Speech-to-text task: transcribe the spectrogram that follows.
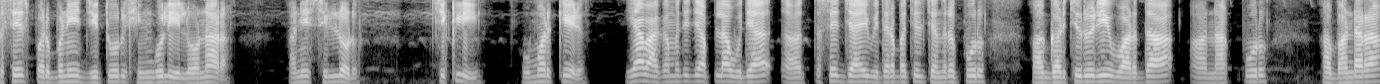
तसेच परभणी जितूर हिंगोली लोणार आणि सिल्लोड चिखली उमरखेड या भागामध्ये जे आपला उद्या तसेच जे आहे विदर्भातील चंद्रपूर गडचिरोली वर्धा नागपूर भंडारा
